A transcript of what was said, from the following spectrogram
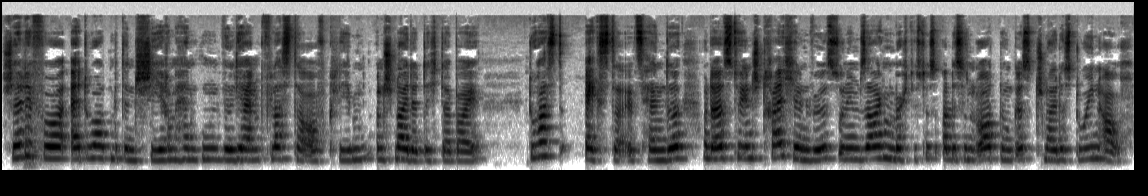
Stell dir vor, Edward mit den Scherenhänden will dir ein Pflaster aufkleben und schneidet dich dabei, Du hast extra als Hände, und als du ihn streicheln willst und ihm sagen möchtest, dass alles in Ordnung ist, schneidest du ihn auch.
